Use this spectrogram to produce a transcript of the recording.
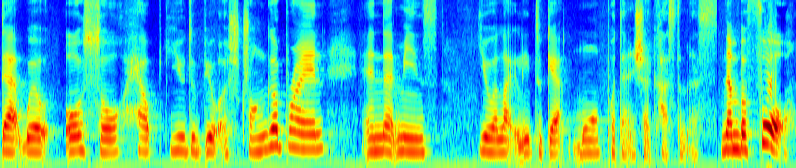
That will also help you to build a stronger brand, and that means you are likely to get more potential customers. Number four,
